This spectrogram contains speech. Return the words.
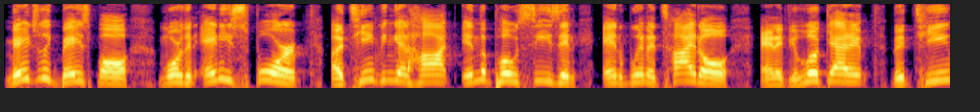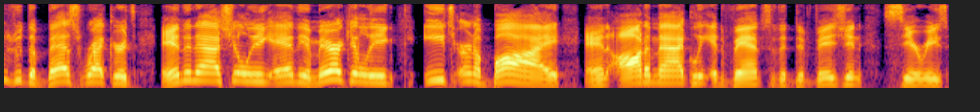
Major League Baseball, more than any sport, a team can get hot in the postseason and win a title. And if you look at it, the teams with the best records in the National League and the American League each earn a bye and automatically advance to the division series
